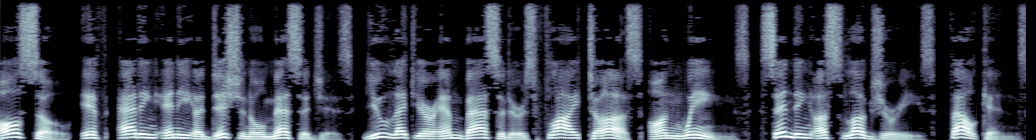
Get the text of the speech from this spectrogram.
Also, if, adding any additional messages, you let your ambassadors fly to us on wings, sending us luxuries, falcons,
